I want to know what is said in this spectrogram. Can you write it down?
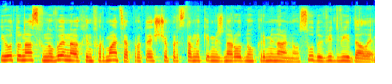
І от у нас в новинах інформація про те, що представники міжнародного кримінального суду відвідали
